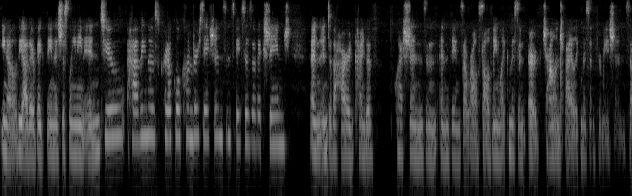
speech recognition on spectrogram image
you know, the other big thing is just leaning into having those critical conversations and spaces of exchange and into the hard kind of questions and, and things that we're all solving, like misin or challenged by like misinformation. So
